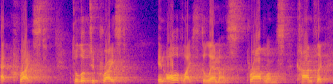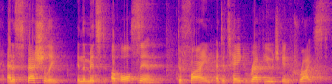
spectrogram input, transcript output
at Christ, to look to Christ in all of life's dilemmas, problems, conflict, and especially in the midst of all sin, to find and to take refuge in Christ,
